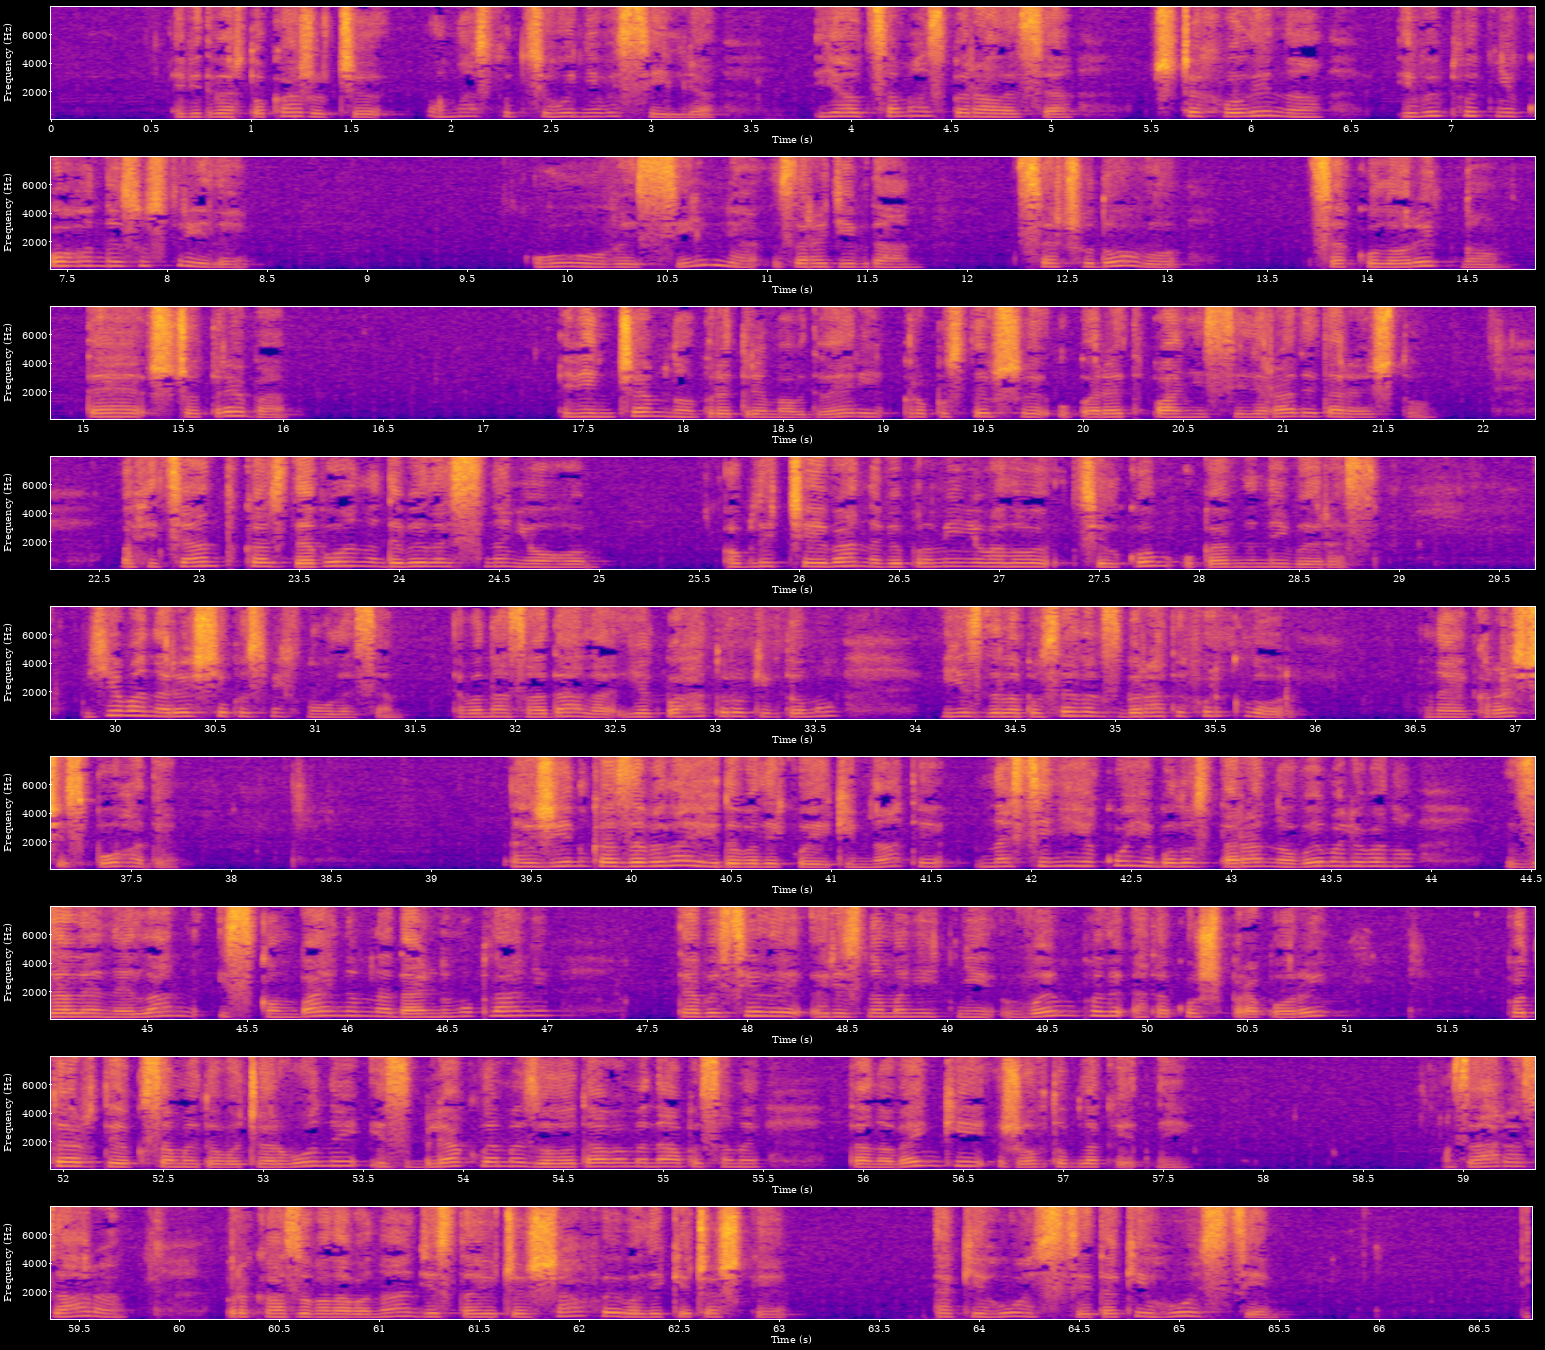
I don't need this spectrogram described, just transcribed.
Відверто кажучи, у нас тут сьогодні весілля. Я от сама збиралася ще хвилина, і ви тут нікого не зустріли. О, весілля, зрадів Дан. Це чудово, це колоритно, те, що треба. Він чемно притримав двері, пропустивши уперед пані сільради та решту. Офіціантка здивовано дивилась на нього. Обличчя Івана випромінювало цілком упевнений вираз. Єва нарешті посміхнулася. Вона згадала, як багато років тому їздила по селах збирати фольклор, найкращі спогади. Жінка завела їх до великої кімнати, на стіні якої було старанно вималювано зелений лан із комбайном на дальньому плані, та висіли різноманітні вимпели, а також прапори, потертий оксамитово-червоний із бляклими золотавими написами та новенький жовто-блакитний. Зараз, зараз, приказувала вона, дістаючи з шафи великі чашки. Такі гості, такі гості.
